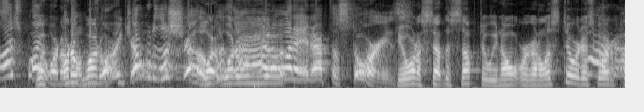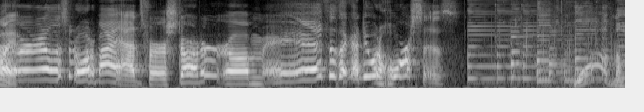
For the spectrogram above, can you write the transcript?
uh, let's play What- one of what are- them what- before we jump into the show. what- what are we, I don't uh, want to interrupt the stories. Do you want to set this up? Do we know what we're gonna listen to, or just go ahead and play it? We're gonna listen to one of my ads for a starter. Um, it's thing I do with horses. Wom,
